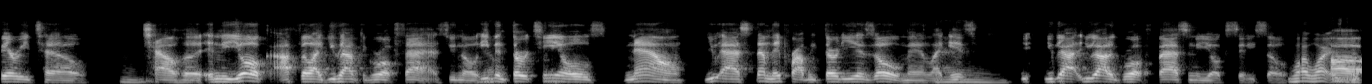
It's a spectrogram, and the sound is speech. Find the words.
fairy tale. Childhood in New York. I feel like you have to grow up fast. You know, even thirteen year olds now, you ask them, they probably thirty years old, man. Like it's you, you got you got to grow up fast in New York City. So why why is that?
